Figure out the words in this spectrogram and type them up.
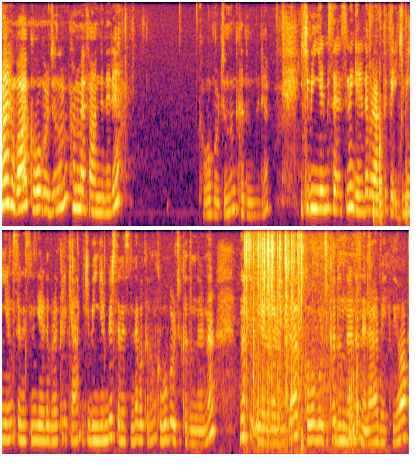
Merhaba Kova burcunun hanımefendileri. Kova burcunun kadınları. 2020 senesini geride bıraktık ve 2020 senesini geride bırakırken 2021 senesinde bakalım Kova burcu kadınlarına nasıl uyarılar alacağız? Kova burcu kadınlarına neler bekliyor?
